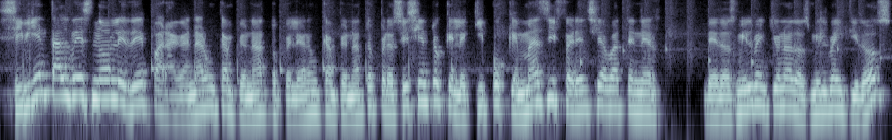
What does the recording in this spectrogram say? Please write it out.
si bien tal vez no le dé para ganar un campeonato, pelear un campeonato, pero sí siento que el equipo que más diferencia va a tener de 2021 a 2022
